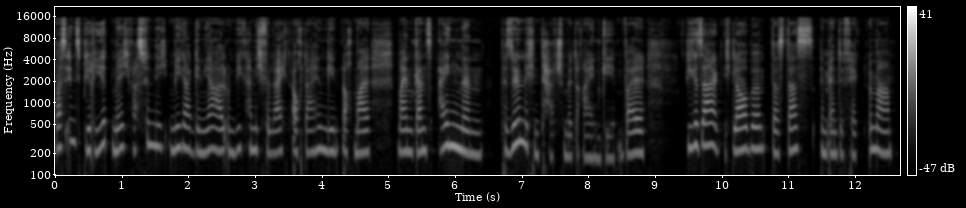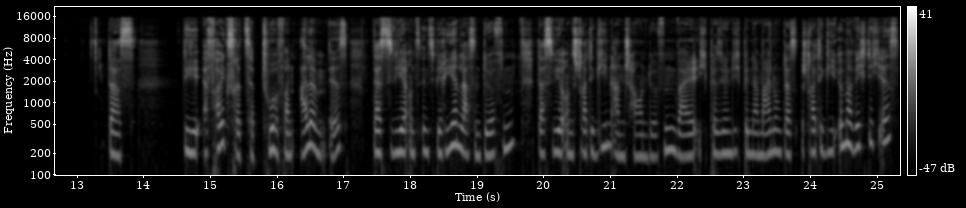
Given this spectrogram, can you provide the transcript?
was inspiriert mich, was finde ich mega genial und wie kann ich vielleicht auch dahingehend nochmal meinen ganz eigenen persönlichen Touch mit reingeben, weil wie gesagt, ich glaube, dass das im Endeffekt immer das die Erfolgsrezeptur von allem ist, dass wir uns inspirieren lassen dürfen, dass wir uns Strategien anschauen dürfen, weil ich persönlich bin der Meinung, dass Strategie immer wichtig ist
